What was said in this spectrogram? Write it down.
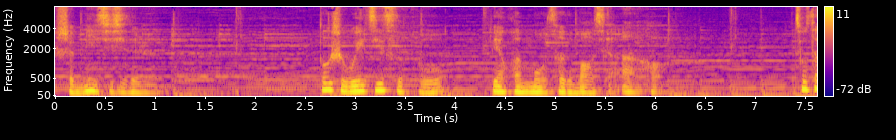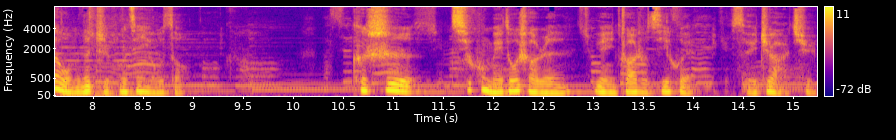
神秘兮兮的人，都是危机四伏、变幻莫测的冒险暗号，就在我们的指缝间游走。可是，几乎没多少人愿意抓住机会，随之而去。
